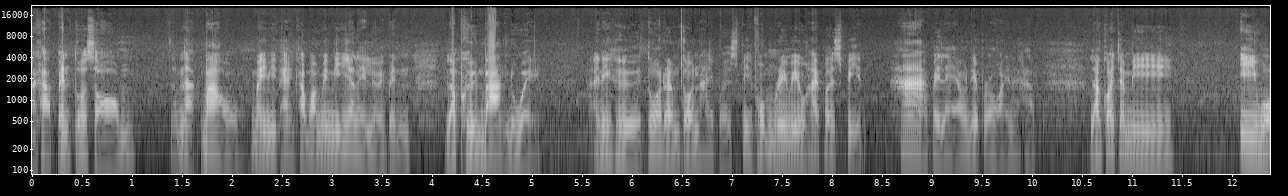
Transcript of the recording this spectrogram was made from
นะครับเป็นตัวซ้อมน้ำหนักเบา ไม่มีแผ่นคาร์บอนไม่มีอะไรเลย เป็นแล้วพื้นบางด้วย อันนี้คือตัวเริ่มต้น Hyper Speed ผมรีวิว Hyper Speed 5 ไปแล้วเรียบร้อยนะครับ แล้วก็จะมี Evo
